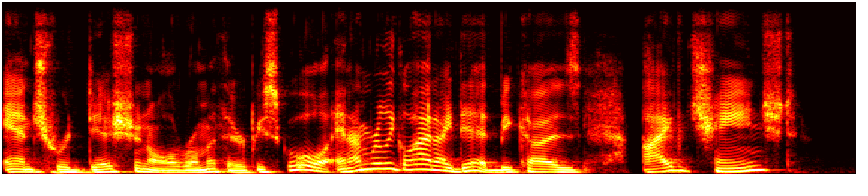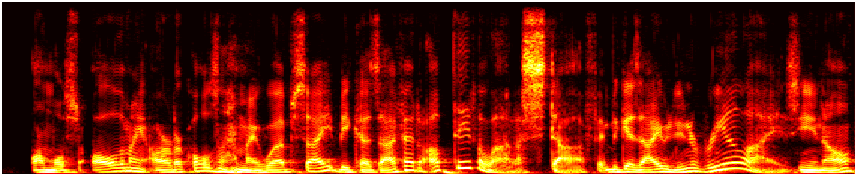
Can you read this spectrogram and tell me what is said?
and traditional aromatherapy school. And I'm really glad I did because I've changed almost all of my articles on my website because I've had to update a lot of stuff and because I didn't realize, you know,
